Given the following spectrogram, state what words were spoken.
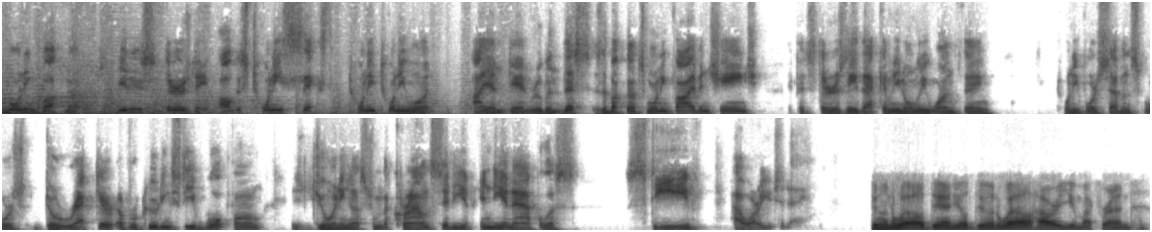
morning, Bucknutters. It is Thursday, August 26th, 2021. I am Dan Rubin. This is the Bucknuts Morning Five and Change. If it's Thursday, that can mean only one thing. 24 7 Sports Director of Recruiting, Steve Wiltfong, is joining us from the Crown City of Indianapolis. Steve, how are you today? Doing well, Daniel. Doing well. How are you, my friend?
